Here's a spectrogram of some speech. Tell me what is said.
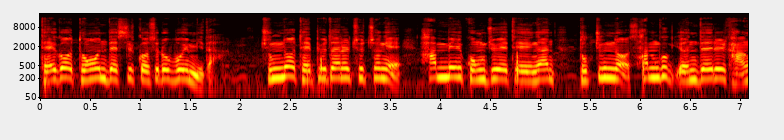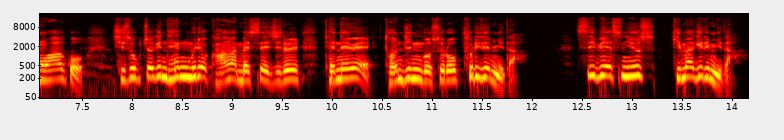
대거 동원됐을 것으로 보입니다. 중러 대표단을 초청해 한밀 공조에 대응한 북중러 3국 연대를 강화하고 지속적인 핵무력 강화 메시지를 대내외 던진 것으로 풀이됩니다. CBS 뉴스 김학일입니다.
